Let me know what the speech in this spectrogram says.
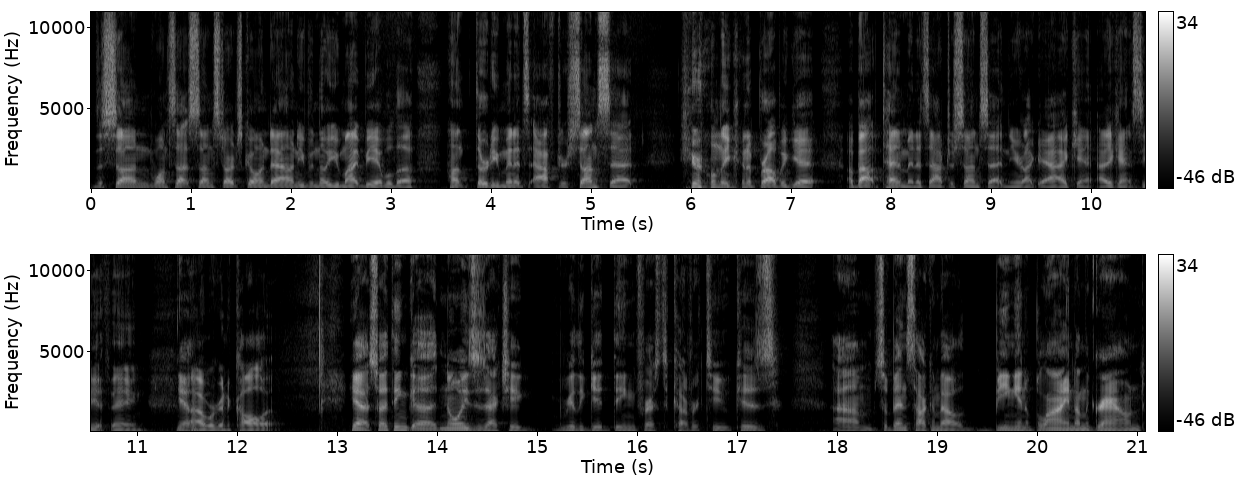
the sun. Once that sun starts going down, even though you might be able to hunt 30 minutes after sunset, you're only gonna probably get about 10 minutes after sunset, and you're like, yeah, I can't I can't see a thing. Yeah. uh, we're gonna call it. Yeah, so I think uh, noise is actually a really good thing for us to cover too, because um, so Ben's talking about being in a blind on the ground.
